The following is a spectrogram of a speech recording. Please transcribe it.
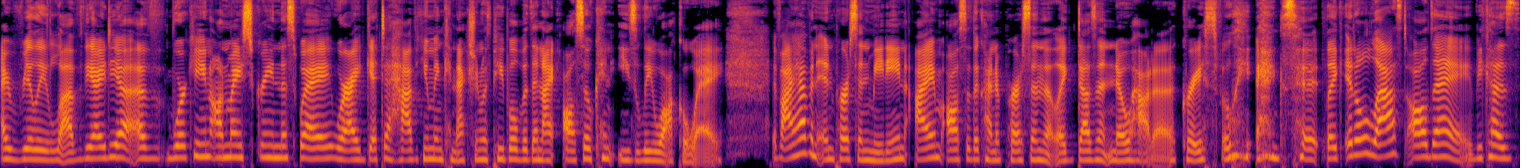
I really love the idea of working on my screen this way where I get to have human connection with people, but then I also can easily walk away. If I have an in-person meeting, I'm also the kind of person that like doesn't know how to gracefully exit. Like it'll last all day because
